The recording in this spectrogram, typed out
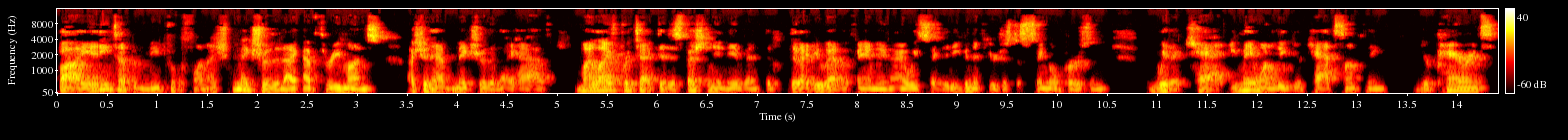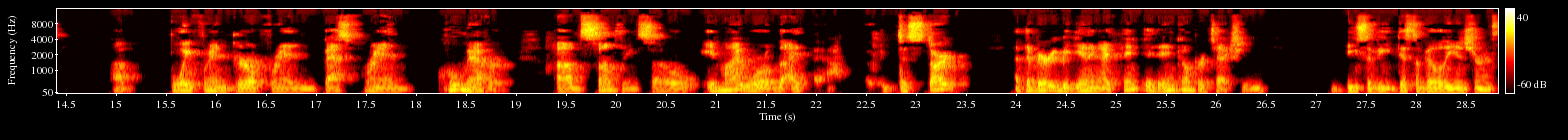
buy any type of mutual fund, I should make sure that I have three months. I should have, make sure that I have my life protected, especially in the event that, that I do have a family. And I always say that even if you're just a single person with a cat, you may want to leave your cat something, your parents, a boyfriend, girlfriend, best friend, whomever, um, something. So in my world, I, to start at the very beginning, I think that income protection vis-a-vis disability insurance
